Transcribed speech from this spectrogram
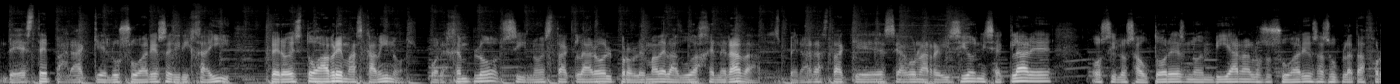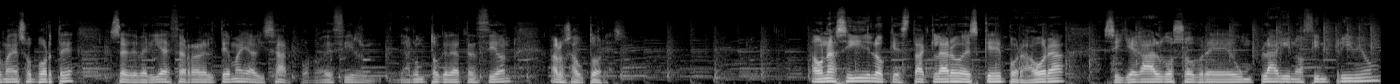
de este para que el usuario se dirija ahí, pero esto abre más caminos. Por ejemplo, si no está claro el problema de la duda generada, esperar hasta que se haga una revisión y se aclare, o si los autores no envían a los usuarios a su plataforma de soporte, se debería cerrar el tema y avisar, por no decir dar un toque de atención a los autores. Aún así, lo que está claro es que por ahora, si llega algo sobre un plugin o theme premium,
